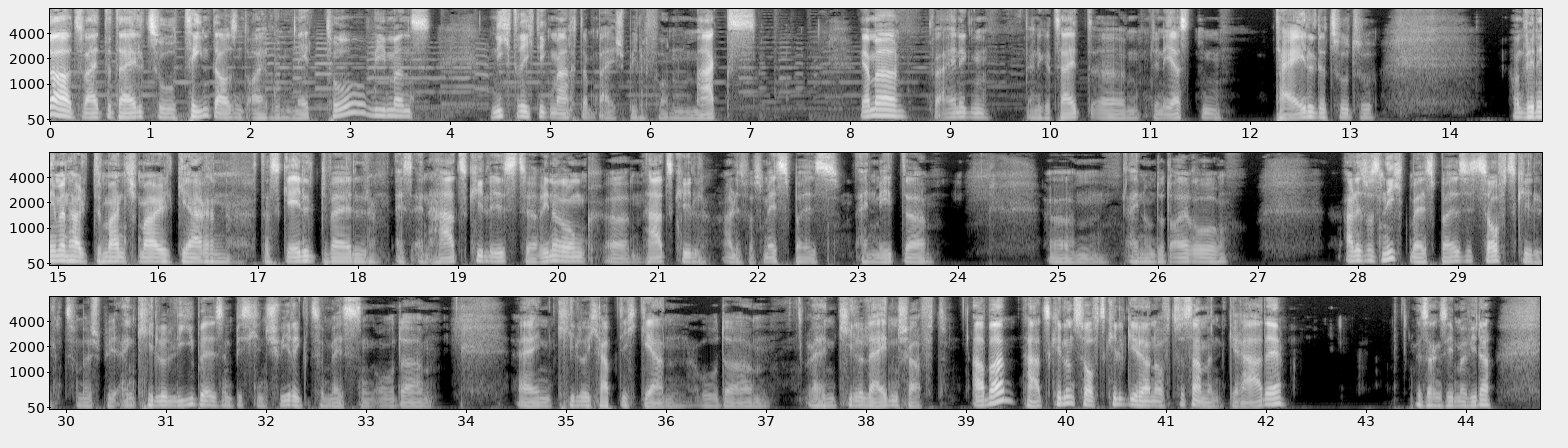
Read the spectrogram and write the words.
So, zweiter Teil zu 10.000 Euro netto, wie man es nicht richtig macht, am Beispiel von Max. Wir haben ja vor einigen, einiger Zeit äh, den ersten Teil dazu zu. Und wir nehmen halt manchmal gern das Geld, weil es ein Hardskill ist. Zur Erinnerung, äh, Hardskill, alles was messbar ist, ein Meter, ähm, 100 Euro, alles, was nicht messbar ist, ist Soft Skill. Zum Beispiel ein Kilo Liebe ist ein bisschen schwierig zu messen oder ein Kilo Ich hab dich gern oder ein Kilo Leidenschaft. Aber Hard Skill und Soft Skill gehören oft zusammen. Gerade, wir sagen es immer wieder,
